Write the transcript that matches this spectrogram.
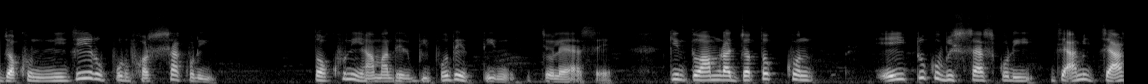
যখন নিজের উপর ভরসা করি, তখনই আমাদের বিপদের দিন চলে আসে। কিন্তু আমরা যতক্ষণ এইটুকু বিশ্বাস করি যে আমি যা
